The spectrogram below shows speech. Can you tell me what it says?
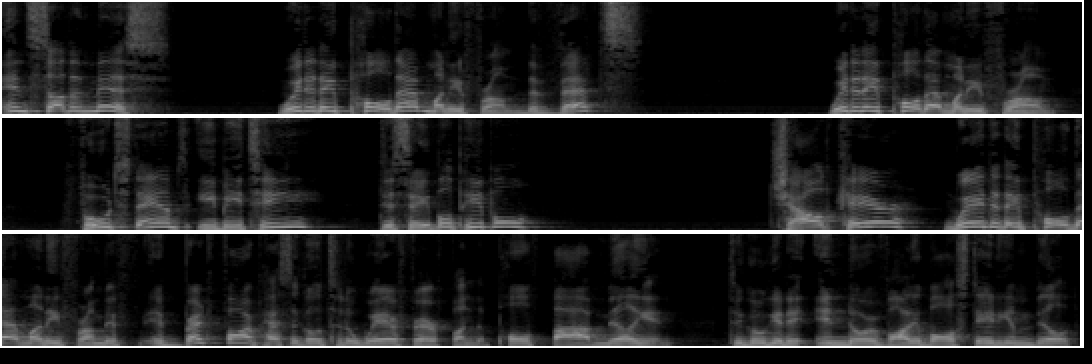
in Southern Miss? Where did they pull that money from? The vets? Where did they pull that money from? Food stamps, EBT, disabled people, child care? Where did they pull that money from? If, if Brett Favre has to go to the welfare fund to pull five million to go get an indoor volleyball stadium built,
